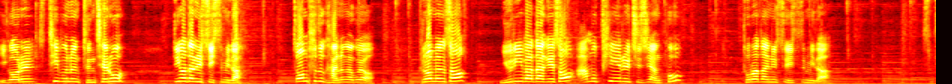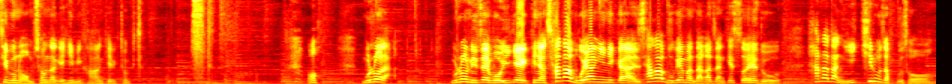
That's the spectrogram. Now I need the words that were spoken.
이거를 스티브는 든 채로 뛰어다닐 수 있습니다. 점프도 가능하고요. 그러면서 유리 바닥에서 아무 피해를 주지 않고 돌아다닐 수 있습니다. 스티브는 엄청나게 힘이 강한 캐릭터입니다. 어? 물론 물론 이제 뭐 이게 그냥 사과 모양이니까 사과 무게만 나가지 않겠어 해도 하나당 2kg 잡고서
